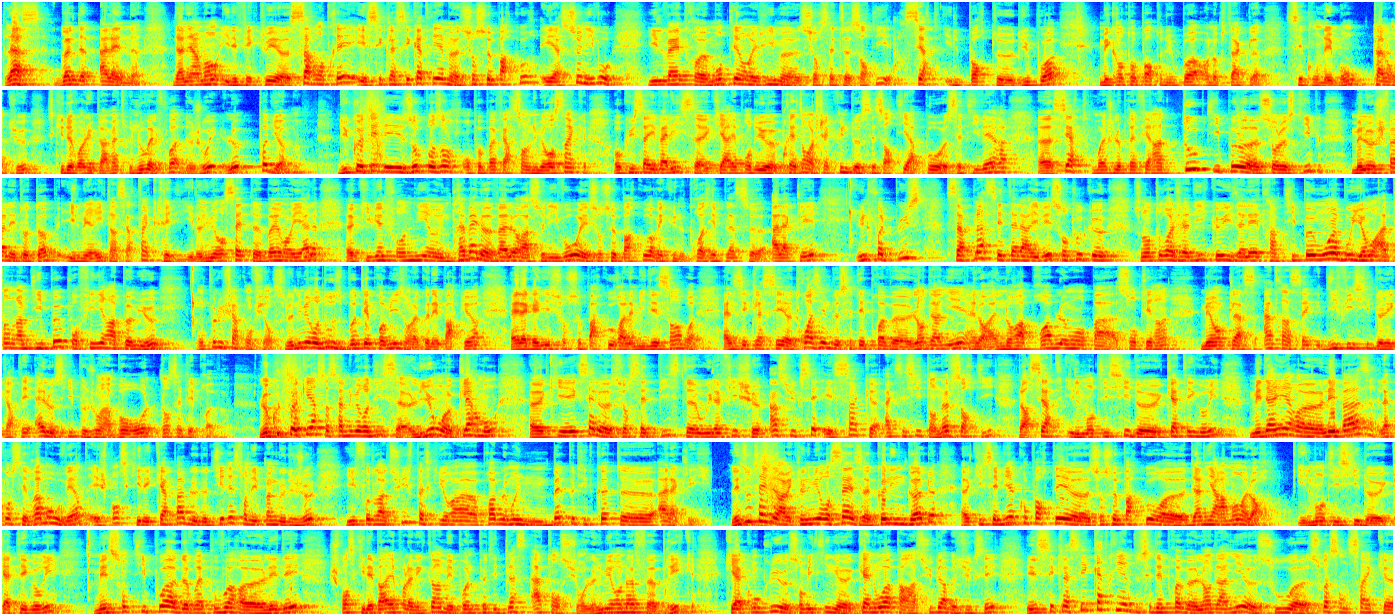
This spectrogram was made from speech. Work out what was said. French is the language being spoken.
L'As, Gold Allen. Dernièrement, il effectuait euh, sa rentrée et s'est classé quatrième sur ce parcours. Et à ce niveau, il va être euh, monté en régime euh, sur cette sortie. Certes, il porte du poids, mais quand on porte du poids en obstacle, c'est qu'on est bon, talentueux, ce qui devra lui permettre une nouvelle fois de jouer le podium. Du côté des opposants, on peut pas faire sans le numéro 5, Okusai Valis, qui a répondu présent à chacune de ses sorties à Pau cet hiver. certes, moi je le préfère un tout petit peu sur le steeple, mais le cheval est au top, il mérite un certain crédit numéro 7, Boy Royal, euh, qui vient de fournir une très belle valeur à ce niveau et sur ce parcours avec une troisième place euh, à la clé. Une fois de plus, sa place est à l'arrivée, surtout que son entourage a dit qu'ils allaient être un petit peu moins bouillants, attendre un petit peu pour finir un peu mieux. On peut lui faire confiance. Le numéro 12, Beauté Promise, on la connaît par cœur. Elle a gagné sur ce parcours à la mi-décembre. Elle s'est classée euh, troisième de cette épreuve l'an dernier. Alors elle n'aura probablement pas son terrain, mais en classe intrinsèque, difficile de l'écarter. Elle aussi peut jouer un bon rôle dans cette épreuve. Le coup de poker, ce sera le numéro 10, Lyon-Clermont, euh, qui excelle sur cette piste où il affiche un succès et 5 accessites en 9 sorties. Alors certes, il monte ici de catégorie, mais derrière euh, les bases, la course est vraiment ouverte et je pense qu'il est capable de tirer son épingle du jeu. Il faudra le suivre parce qu'il y aura probablement une belle petite cote euh, à la clé. Les outsiders avec le numéro 16, Colin Gold, qui s'est bien comporté sur ce parcours dernièrement. Alors, il monte ici de catégorie, mais son petit poids devrait pouvoir euh, l'aider. Je pense qu'il est barré pour la victoire, mais pour une petite place, attention. Le numéro 9, euh, Brick, qui a conclu euh, son meeting canois par un superbe succès. Il s'est classé quatrième de cette épreuve l'an dernier sous 65 kg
